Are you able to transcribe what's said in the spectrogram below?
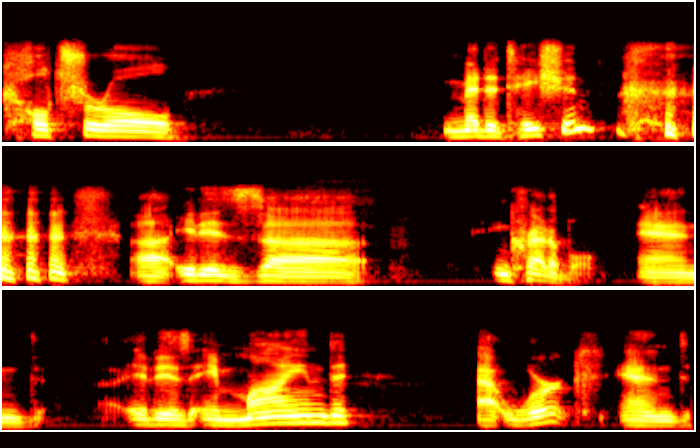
cultural meditation, uh, it is uh, incredible, and it is a mind at work and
